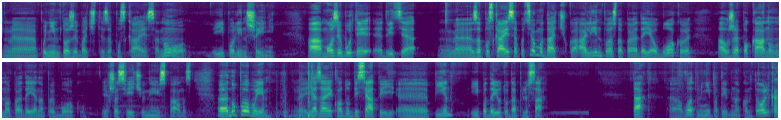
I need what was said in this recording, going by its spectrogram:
Е, По нім теж, бачите, запускається. Ну, і по ліншині. А може бути, дивіться, запускається по цьому датчику, а лін просто передає у блокове, а вже по кану воно передає на приборку, якщо свідчив неісправність. Е, ну, пробуємо. Е, Я зараз кладу 10-й е, пін і подаю туди плюса. Так, е, от мені потрібна контролька.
